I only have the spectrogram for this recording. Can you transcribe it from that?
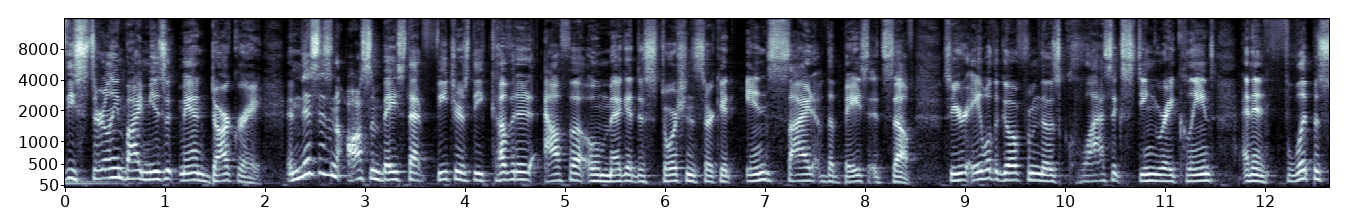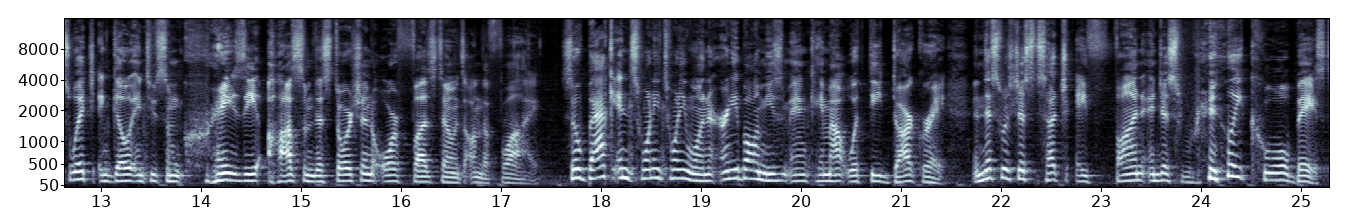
Is the Sterling by Music Man Dark Ray, and this is an awesome bass that features the coveted Alpha Omega distortion circuit inside of the bass itself. So you're able to go from those classic Stingray cleans and then flip a switch and go into some crazy awesome distortion or fuzz tones on the fly. So back in 2021, Ernie Ball Music Man came out with the Dark Ray, and this was just such a fun and just really cool bass.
